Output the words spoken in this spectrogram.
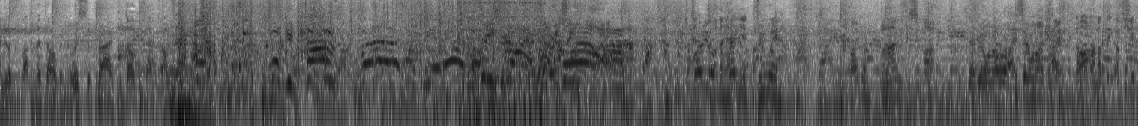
And he looks back at the dog, and oh, to his surprise, the dog turns around. Fucking cow! Terry, what the hell are you doing? You're firing blanks, man. Is everyone alright? Is everyone okay? No, man, I think I've shit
